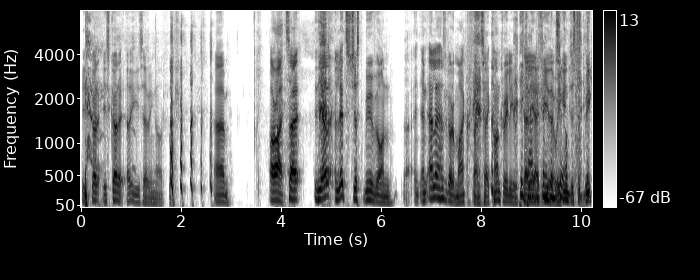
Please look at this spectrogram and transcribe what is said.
He's got. It, He's got it. I think he's having a hot flush. um, all right. So the other. Let's just move on. Uh, and- Alan hasn't got a microphone, so I can't really can't retaliate defend either. We can just we can't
